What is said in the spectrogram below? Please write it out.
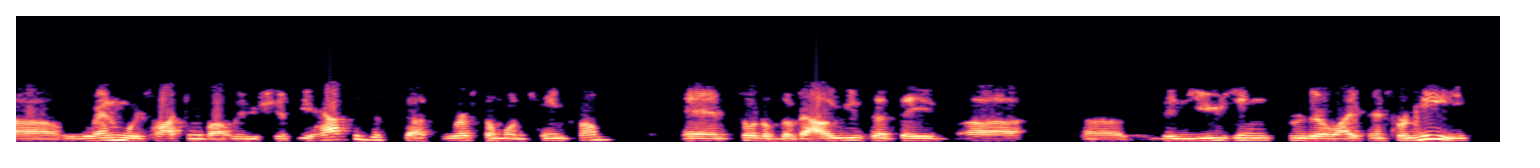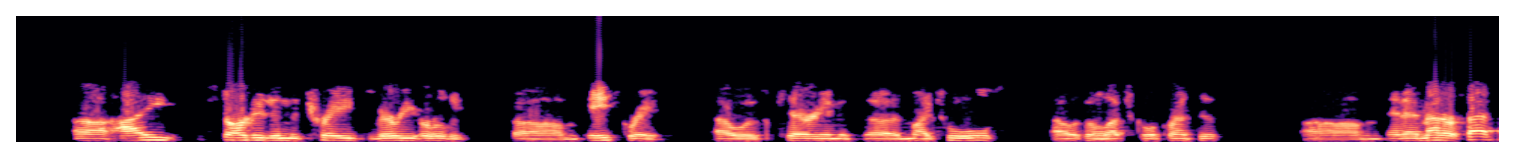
uh, when we're talking about leadership, you have to discuss where someone came from and sort of the values that they've uh, uh been using through their life. And for me, uh, I started in the trades very early, um, eighth grade. I was carrying uh, my tools. I was an electrical apprentice. Um, and as a matter of fact,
